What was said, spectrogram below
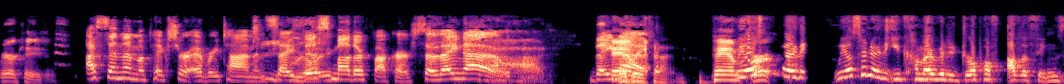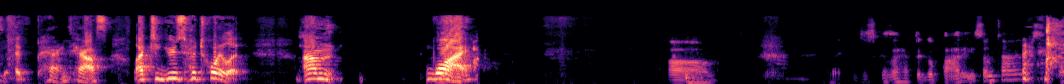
Rare occasions. I send them a picture every time and Gee, say really? this motherfucker, so they know. God. They Every know. time. Pam, We also er- know that we also know that you come over to drop off other things at Pam's house, like to use her toilet. Um, why? Um, just because I have to go potty sometimes. I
